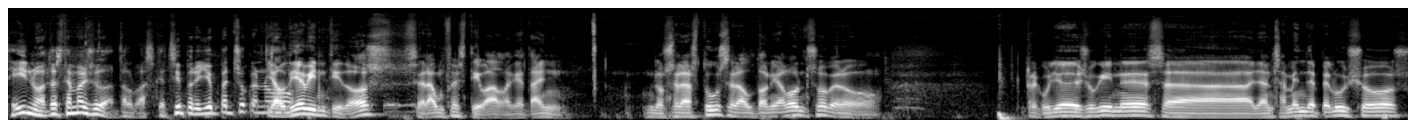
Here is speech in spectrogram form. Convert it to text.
Sí, nosaltres t'hem ajudat al bàsquet, sí, però jo penso que no... I el dia 22 serà un festival aquest any. No seràs tu, serà el Toni Alonso, però recollida de joguines, eh, llançament de peluixos...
